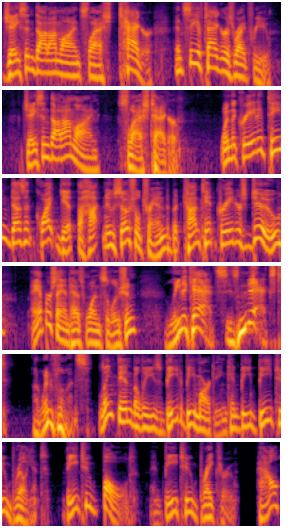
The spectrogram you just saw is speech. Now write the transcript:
jason.online slash tagger and see if Tagger is right for you. jason.online slash tagger. When the creative team doesn't quite get the hot new social trend, but content creators do, Ampersand has one solution. Lena Katz is next on Winfluence. LinkedIn believes B2B marketing can be B2 brilliant, B2 bold, and B2 breakthrough. How?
